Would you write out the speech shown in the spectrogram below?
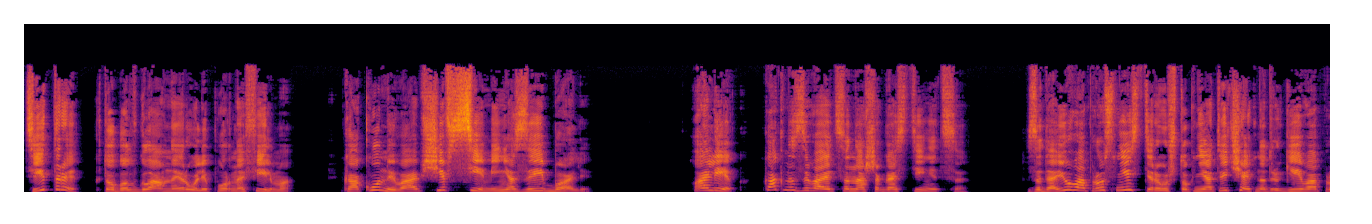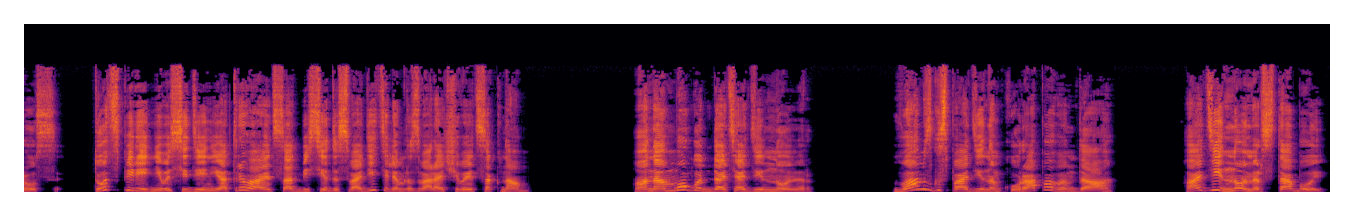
Титры? Кто был в главной роли порнофильма? Как он и вообще все меня заебали. Олег, как называется наша гостиница? Задаю вопрос Нестерову, чтобы не отвечать на другие вопросы. Тот с переднего сиденья отрывается от беседы с водителем, разворачивается к нам. «А нам могут дать один номер?» Вам с господином Кураповым, да. Один номер с тобой.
